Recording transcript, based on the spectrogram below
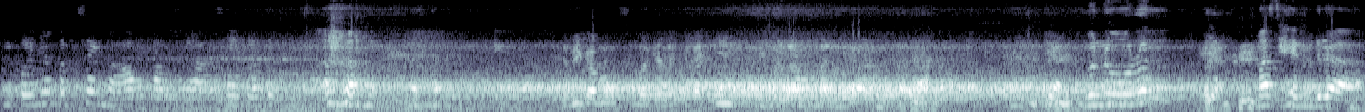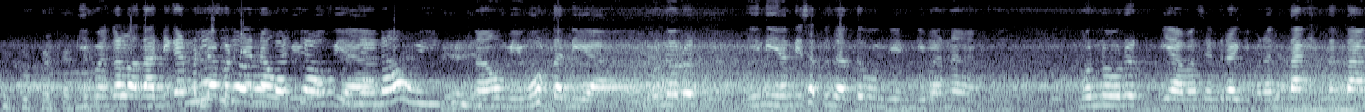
tipenya tapi saya nggak hafal nggak saya catat Tapi kamu sebagai laki-laki gimana memandang? ya menurut Mas Hendra gimana kalau tadi kan Saya pendapatnya sudah Naomi membaca Wolf bukunya ya Naomi Naomi Wolf tadi ya menurut ini nanti satu-satu mungkin gimana menurut ya Mas Hendra gimana? Tentang tentang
